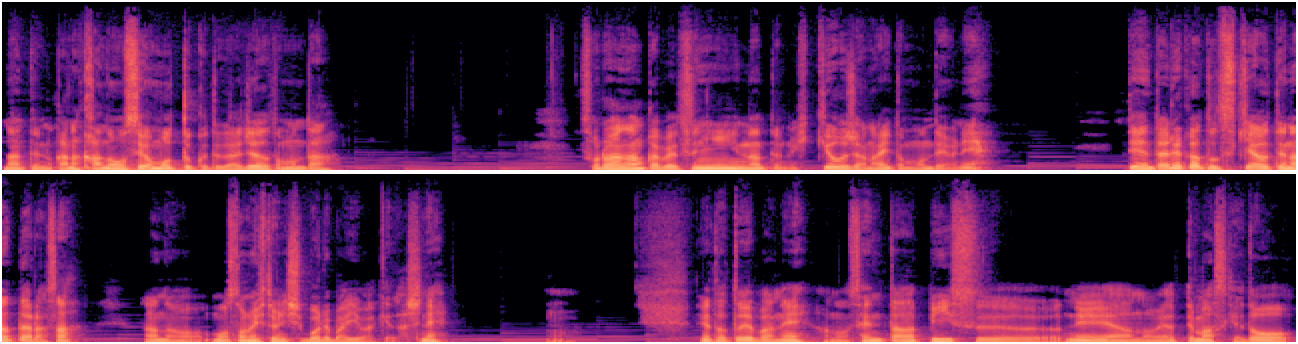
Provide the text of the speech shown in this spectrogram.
なんていうのかな、可能性を持っとくって大事だと思うんだ。それはなんか別に、なんていうの、卑怯じゃないと思うんだよね。で、誰かと付き合うってなったらさ、あの、もうその人に絞ればいいわけだしね。うん。で、例えばね、あの、センターピースね、あの、やってますけど、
